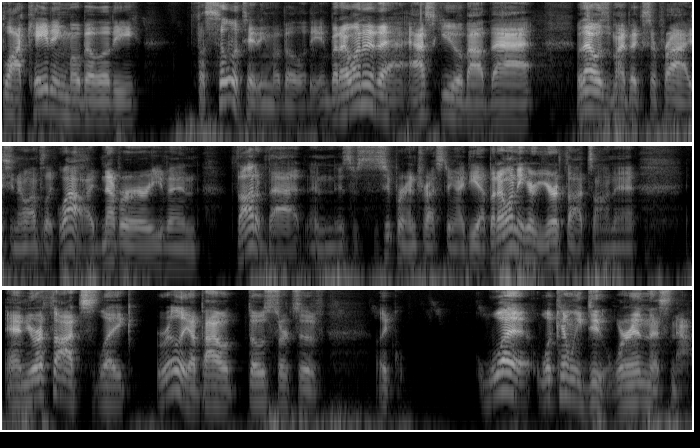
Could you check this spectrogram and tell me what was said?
blockading mobility facilitating mobility. But i wanted to ask you about that. But that was my big surprise you know. I was like wow i'd never even thought of that. And it's a super interesting idea. But i want to hear your thoughts on it. And your thoughts like really about those sorts of like what what can we do? We're in this now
